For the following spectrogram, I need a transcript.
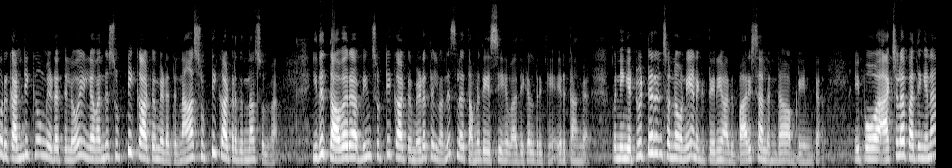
ஒரு கண்டிக்கும் இடத்திலோ இல்லை வந்து சுட்டி காட்டும் இடத்துல நான் சுட்டி காட்டுறதுன்னு தான் சொல்வேன். இது தவறு அப்படின்னு சுட்டி காட்டும் இடத்தில் வந்து சில தமிழ் தேசியவாதிகள் இருக்கு இருக்காங்க. இப்போ நீங்கள் ட்விட்டர்னு சொன்ன உடனே எனக்கு தெரியும் அது பாரிசாலன் தான் அப்படின்ட்டு. இப்போது ஆக்சுவலாக பார்த்தீங்கன்னா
